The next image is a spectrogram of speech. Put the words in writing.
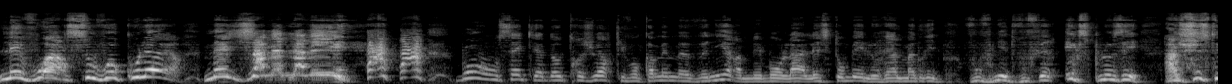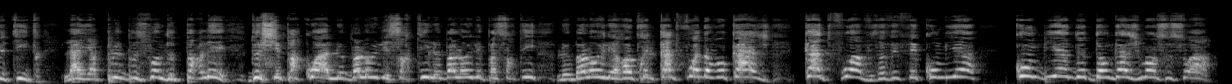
les voir sous vos couleurs, mais jamais de la vie Bon, on sait qu'il y a d'autres joueurs qui vont quand même venir, mais bon, là, laisse tomber le Real Madrid. Vous venez de vous faire exploser à juste titre. Là, il n'y a plus besoin de parler de je sais pas quoi. Le ballon, il est sorti, le ballon, il n'est pas sorti. Le ballon, il est rentré quatre fois dans vos cages. Quatre fois, vous avez fait combien? Combien d'engagements ce soir?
